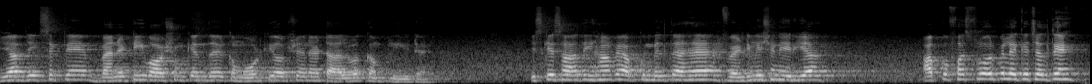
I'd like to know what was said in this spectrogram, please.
ये आप देख सकते हैं वैनिटी वॉशरूम के अंदर कमोड की ऑप्शन है टाइल वर्क कंप्लीट है। इसके साथ यहाँ पे आपको मिलता है वेंटिलेशन एरिया आपको फ़र्स्ट फ्लोर पे लेके चलते हैं।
